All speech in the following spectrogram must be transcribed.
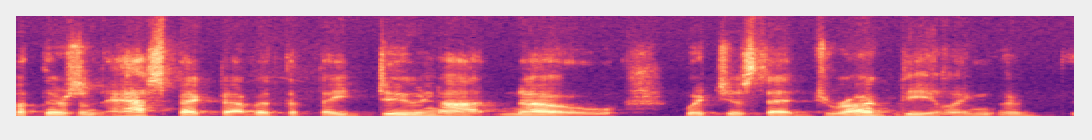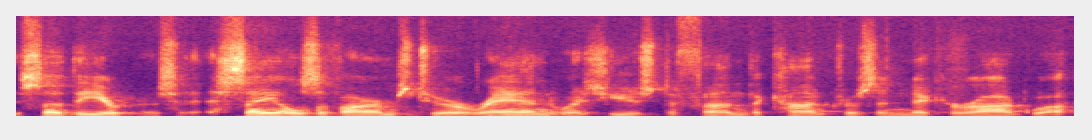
but there's an aspect of it that they do not know, which is that drug dealing. Uh, so the uh, sales of arms to Iran was used to fund the Contras in Nicaragua.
